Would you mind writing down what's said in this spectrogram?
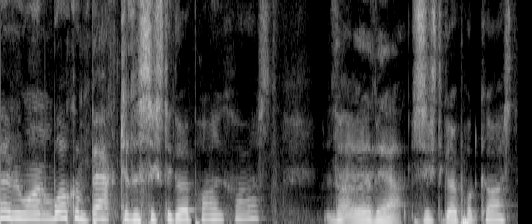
Hey everyone, welcome back to the Six to Go podcast. The, the Six to Go podcast.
